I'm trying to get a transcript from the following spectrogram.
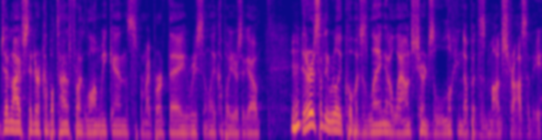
Jen and I have stayed there a couple times for like long weekends for my birthday recently, a couple years ago. Mhm. There is something really cool about just laying in a lounge chair and just looking up at this monstrosity.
